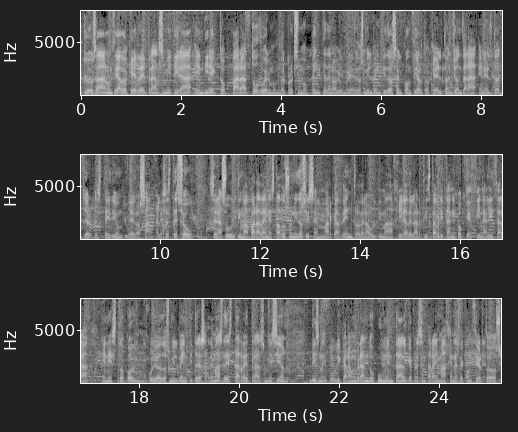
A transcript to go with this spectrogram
Plus ha anunciado que retransmitirá en directo para todo el mundo el próximo 20 de noviembre de 2022 el concierto que Elton John dará en el Dodger Stadium de Los Ángeles. Este show será su última parada en Estados Unidos y se enmarca dentro de la última gira del artista británico que finalizará en Estocolmo en julio de 2023. Además de esta retransmisión, Disney publicará un gran documental que presentará imágenes de conciertos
